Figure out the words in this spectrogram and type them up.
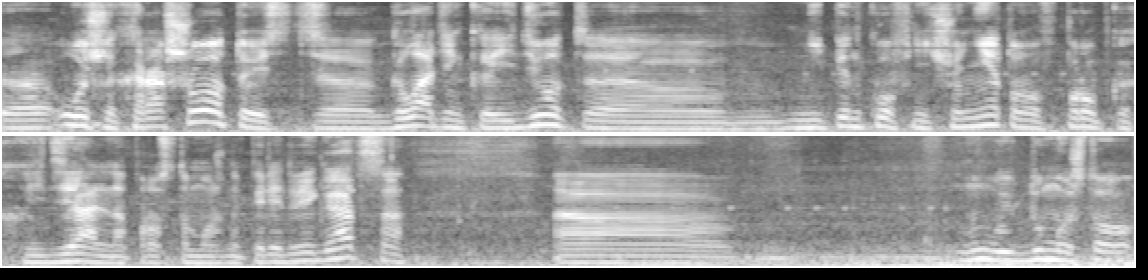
очень хорошо, то есть э, гладенько идет, э, ни пинков, ничего нету, в пробках идеально просто можно передвигаться. Э, Ну, и думаю, что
